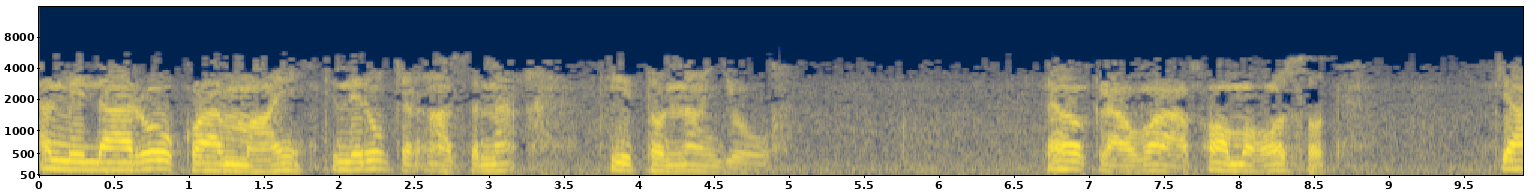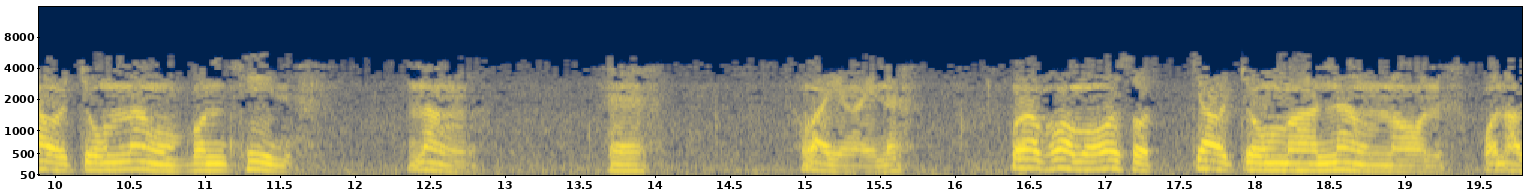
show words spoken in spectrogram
ท่านบิดารู้ความหมายจึงได้รู้จากอาสนะที่ตนนั่งอยู่ แล้วกล่าวว่าพ่อมโหสถ เจ้าจงนั่งบนที่นั่งว่าอยังไงนะ ว่าพ่อมโหสถเจ้าจงมานั่งนอนบนอา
